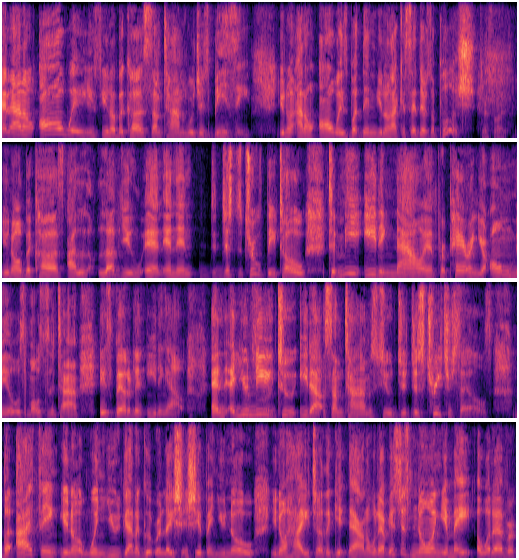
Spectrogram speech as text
And I don't always, you know, because sometimes we're just busy. You know, I don't always, but then, you know, like I said, there's a push. That's right. You know, because I lo- love you. And, and then just the truth be told, to me, eating now and preparing your own meals most of the time is better than eating out. And, and you need right. to eat out sometimes to j- just treat yourselves. But I think, you know, when you got a good relationship and you know, you know how each other get down or whatever, it's just knowing your mate or whatever,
